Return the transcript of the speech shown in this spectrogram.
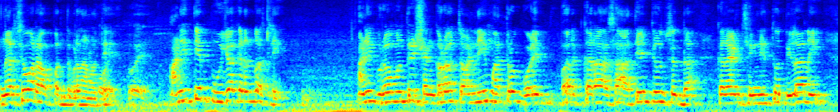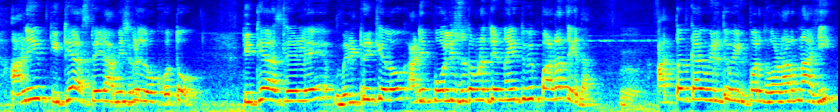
नरसिंहराव पंतप्रधान होते. आणि ते पूजा करत बसले. आणि गृहमंत्री शंकरराव चव्हाणांनी मात्र गोळीबार करा असा आदेश देऊन सुद्धा कल्याण सिंगने तो दिला नाही. आणि तिथे असलेले आम्ही सगळे लोक होतो. तिथे असलेले मिलिटरीचे लोक आणि पोलीस सुद्धा म्हणते नाही तुम्ही पाडाच एकदा. आत्ताच काय होईल ते होईल परत होणार नाही.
